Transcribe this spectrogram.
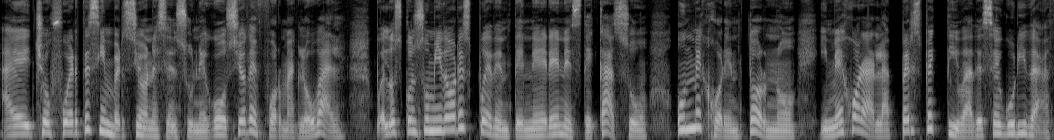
ha hecho fuertes inversiones en su negocio de forma global, pues los consumidores pueden tener en este caso un mejor entorno y mejorar la perspectiva de seguridad.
